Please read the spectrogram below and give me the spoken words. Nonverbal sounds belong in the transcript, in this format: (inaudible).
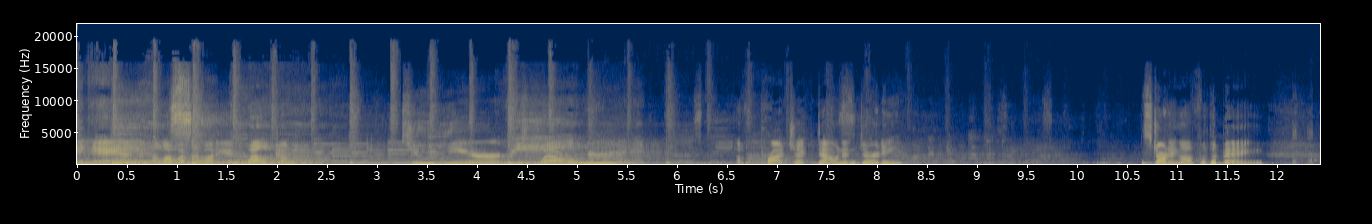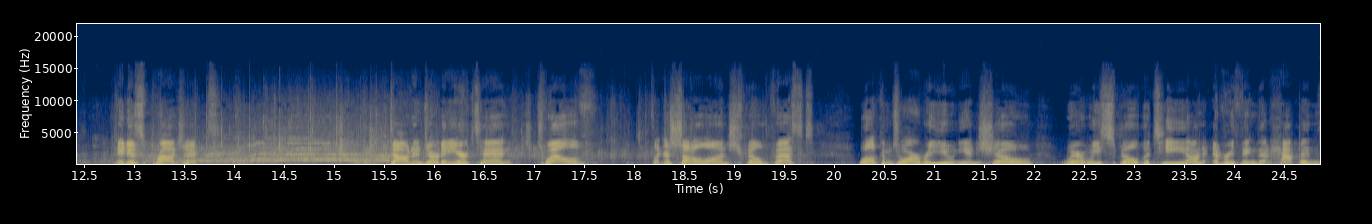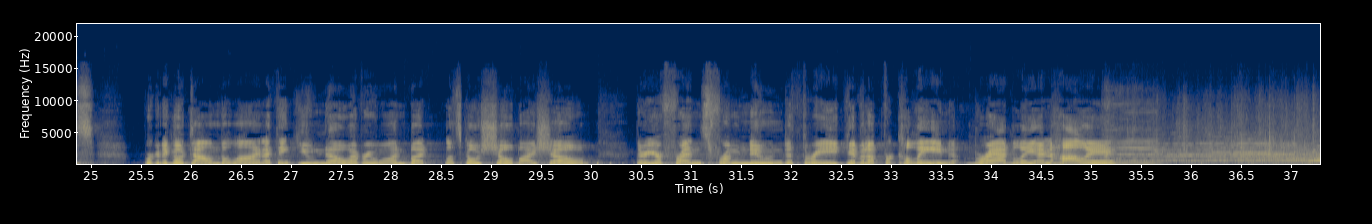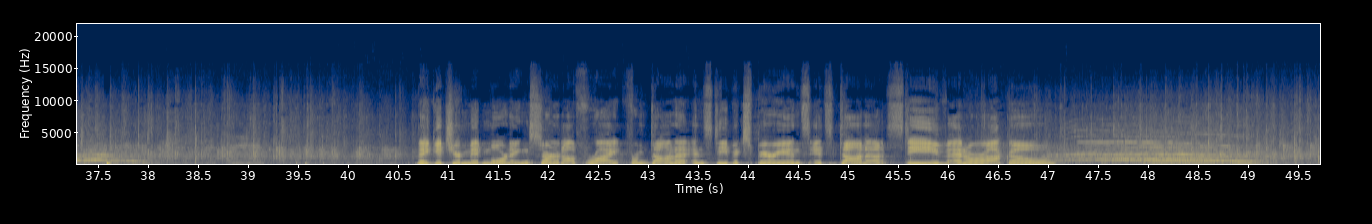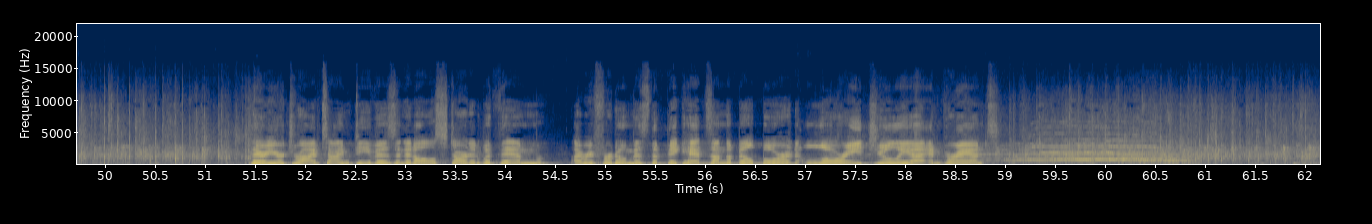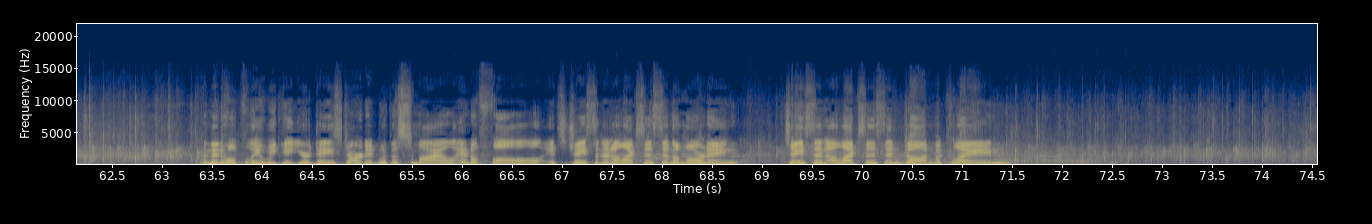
And hello, everybody, and welcome to year 12 of Project Down and Dirty. Starting off with a bang. It is Project Down and Dirty year 10, 12. It's like a shuttle launch, Film Fest. Welcome to our reunion show where we spill the tea on everything that happens. We're going to go down the line. I think you know everyone, but let's go show by show. They're your friends from noon to three. Give it up for Colleen, Bradley, and Holly. They get your mid morning started off right from Donna and Steve Experience. It's Donna, Steve, and Rocco. They're your drive time divas, and it all started with them. I refer to them as the big heads on the billboard Lori, Julia, and Grant. And then hopefully we get your day started with a smile and a fall. It's Jason and Alexis in the morning. Jason, Alexis, and Dawn McLean.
